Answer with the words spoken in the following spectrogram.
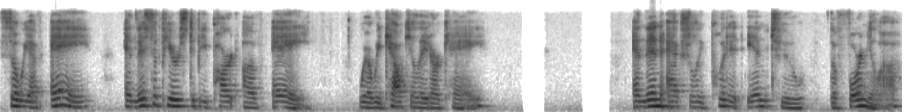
So we have A, and this appears to be part of A, where we calculate our K. and then actually put it into the formula,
